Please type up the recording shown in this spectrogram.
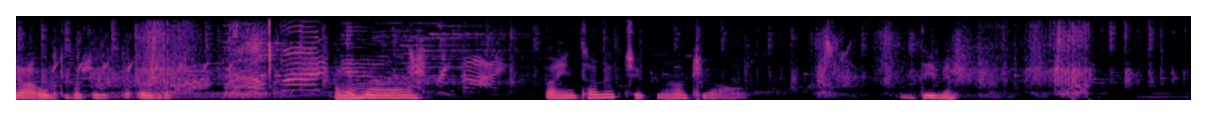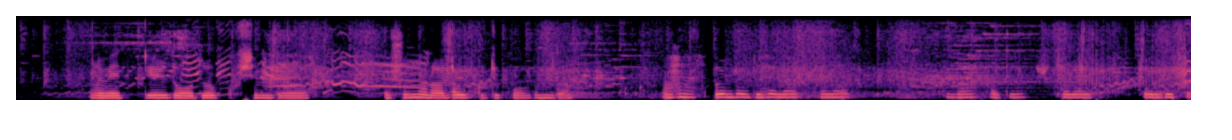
Ya ulti boşa gitti. Öldü. Tamam aman. Ben internet çekmiyor ki ya. Devin. Evet geri doğduk. Şimdi ya şunlar acayip gıcık oldum da. Aha öldürdü helal helal. Helal hadi şu tarayı öldürsün.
